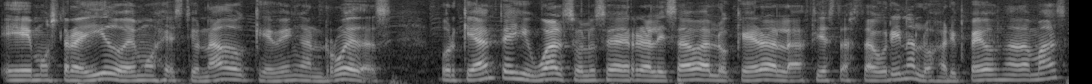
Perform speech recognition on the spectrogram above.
hemos traído, hemos gestionado que vengan ruedas. Porque antes igual solo se realizaba lo que era las fiestas taurinas, los jaripeos nada más,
